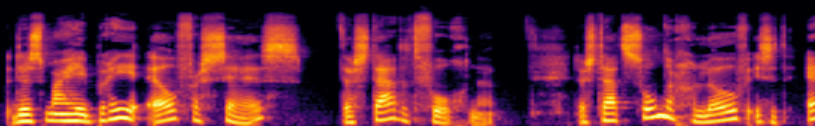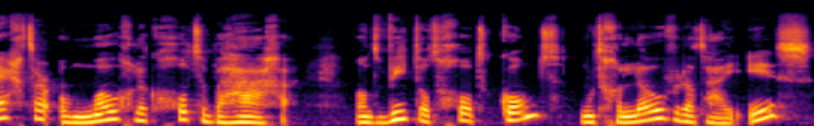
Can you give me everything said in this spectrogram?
Dus maar Hebreeën 11, vers 6, daar staat het volgende. Daar staat, zonder geloof is het echter onmogelijk God te behagen. Want wie tot God komt, moet geloven dat Hij is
